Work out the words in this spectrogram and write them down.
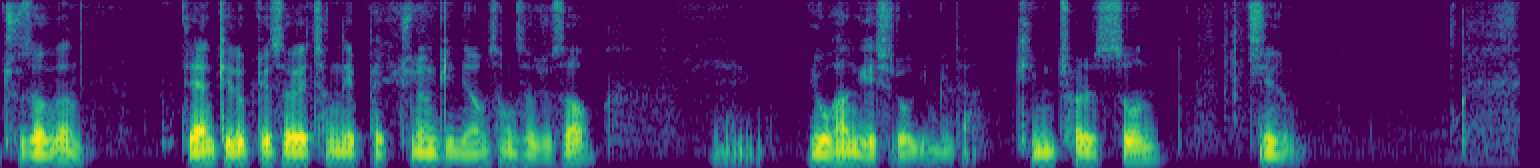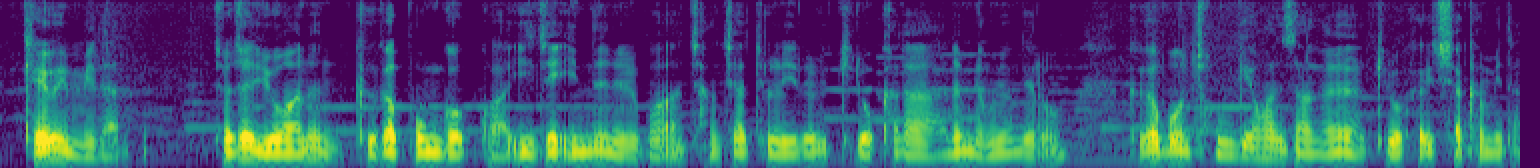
주석은 대한기독교서회 창립 100주년 기념 성서 주석 예, 요한계시록입니다. 김철손 지음. 개요입니다. 저자 요한은 그가 본 것과 이제 있는 일과 장차 될 일을 기록하라는 명령대로 그가 본 천개 환상을 기록하기 시작합니다.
